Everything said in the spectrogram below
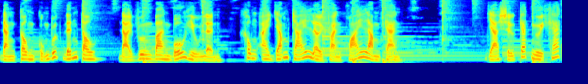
đặng công cũng bước đến tâu, đại vương ban bố hiệu lệnh, không ai dám trái lời phàn khoái làm càng. Giả sử các người khác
